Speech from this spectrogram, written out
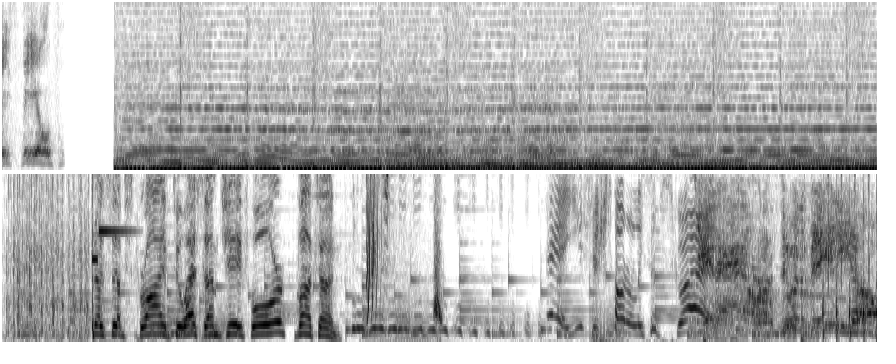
Welcome rice fields. The subscribe to SMG4 button. Hey, you should totally subscribe! I'm doing a video.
